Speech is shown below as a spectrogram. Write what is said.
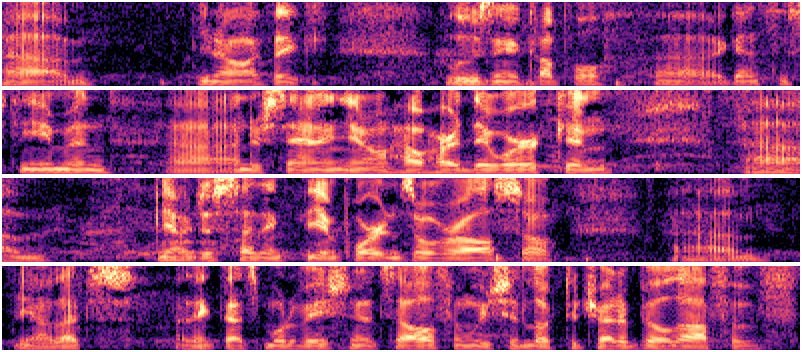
um, you know, I think losing a couple uh, against this team and uh, understanding, you know, how hard they work, and um, you know, just I think the importance overall. So, um, you know, that's I think that's motivation itself, and we should look to try to build off of,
